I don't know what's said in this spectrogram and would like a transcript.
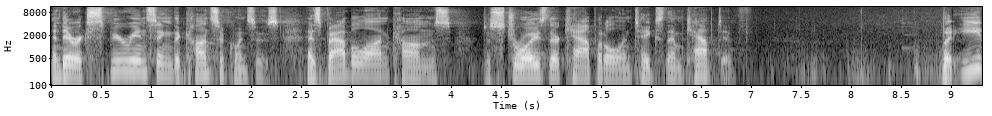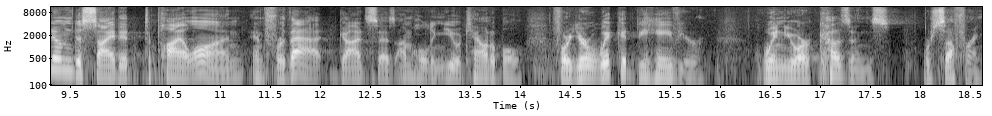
And they're experiencing the consequences as Babylon comes, destroys their capital, and takes them captive. But Edom decided to pile on, and for that, God says, I'm holding you accountable for your wicked behavior when your cousins were suffering.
